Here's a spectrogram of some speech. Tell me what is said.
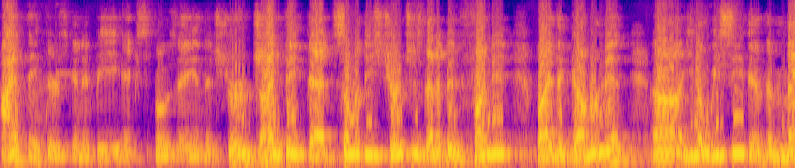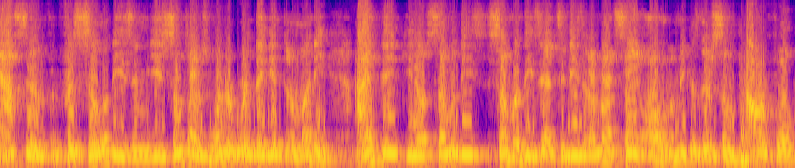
I think there's going to be expose in the church. I think that some of these churches that have been funded by the government, uh, you know, we see the the massive facilities, and you sometimes wonder where they get their money. I think you know some of these some of these entities, and I'm not saying all of them because there's some powerful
